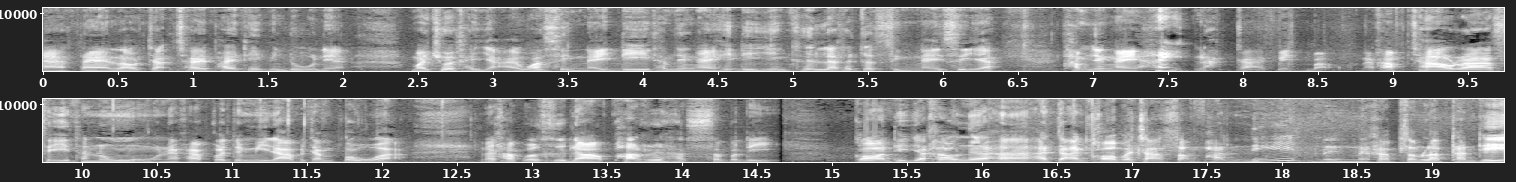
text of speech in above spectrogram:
นะ แต่เราจะใช้ไพ่เทพฮินดูเนี่ย มาช่วยขยายว่าสิ่งไหนดีทำยังไงให้ดียิ่งขึ้น และถ้าเกิดสิ่งไหนเสียทำยังไงให้หนักกายเป็นเบานะครับ ชาวราศีธนูนะครับก็จะมีดาวประจำตัวนะครับก็คือดาวพฤหัสบดีก่อนที่จะเข้าเนื้อหาอาจารย์ขอประชาสัมพันธ์นิดหนึ่งนะครับสำหรับท่านที่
